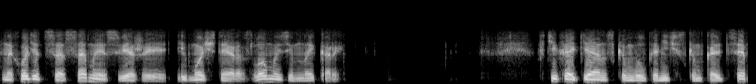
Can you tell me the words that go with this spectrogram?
находятся самые свежие и мощные разломы земной коры. В Тихоокеанском вулканическом кольце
